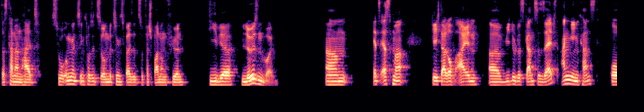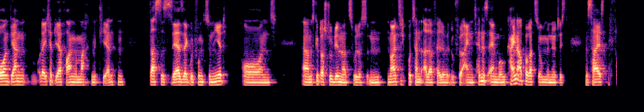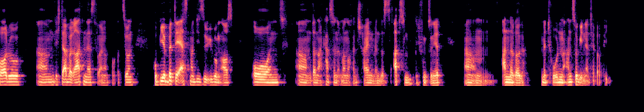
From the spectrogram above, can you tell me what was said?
das kann dann halt zu ungünstigen Positionen beziehungsweise zu Verspannungen führen, die wir lösen wollen. Ähm, jetzt erstmal gehe ich darauf ein, äh, wie du das Ganze selbst angehen kannst. Und wir haben, oder ich habe die Erfahrung gemacht mit Klienten, dass es sehr, sehr gut funktioniert. Und ähm, es gibt auch Studien dazu, dass in 90 Prozent aller Fälle du für einen Tennisellenbogen keine Operation benötigst. Das heißt, bevor du ähm, dich da beraten lässt für eine Operation, probier bitte erstmal diese Übung aus. Und ähm, danach kannst du dann immer noch entscheiden, wenn das absolut nicht funktioniert, ähm, andere Methoden anzugehen in der Therapie.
